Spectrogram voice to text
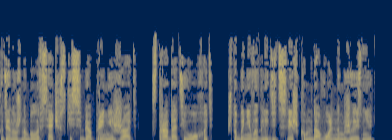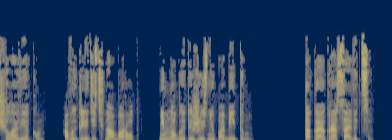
где нужно было всячески себя принижать, страдать и охоть, чтобы не выглядеть слишком довольным жизнью человеком, а выглядеть, наоборот, немного этой жизнью побитым. «Такая красавица!»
